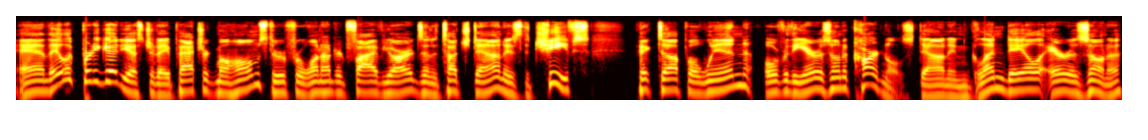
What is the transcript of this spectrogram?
And they looked pretty good yesterday. Patrick Mahomes threw for 105 yards and a touchdown as the Chiefs picked up a win over the Arizona Cardinals down in Glendale, Arizona.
